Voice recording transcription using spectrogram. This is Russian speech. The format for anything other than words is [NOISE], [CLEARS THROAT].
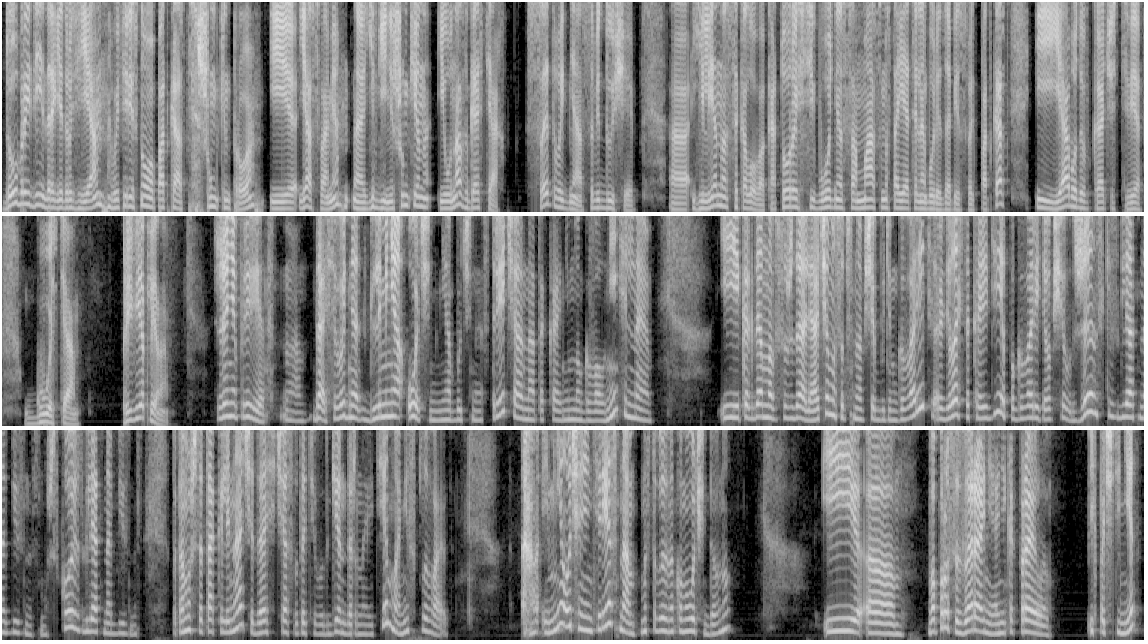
Добрый день, дорогие друзья! В эфире снова подкаст «Шумкин Про», и я с вами, э, Евгений Шумкин, и у нас в гостях с этого дня соведущая э, Елена Соколова, которая сегодня сама самостоятельно будет записывать подкаст, и я буду в качестве гостя. Привет, Лена! Женя, привет. Э, да, сегодня для меня очень необычная встреча, она такая немного волнительная. И когда мы обсуждали, о чем мы, собственно, вообще будем говорить, родилась такая идея поговорить вообще вот женский взгляд на бизнес, мужской взгляд на бизнес. Потому что так или иначе, да, сейчас вот эти вот гендерные темы, они всплывают. [CLEARS THROAT] И мне очень интересно, мы с тобой знакомы очень давно, и э, вопросы заранее, они, как правило, их почти нет.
